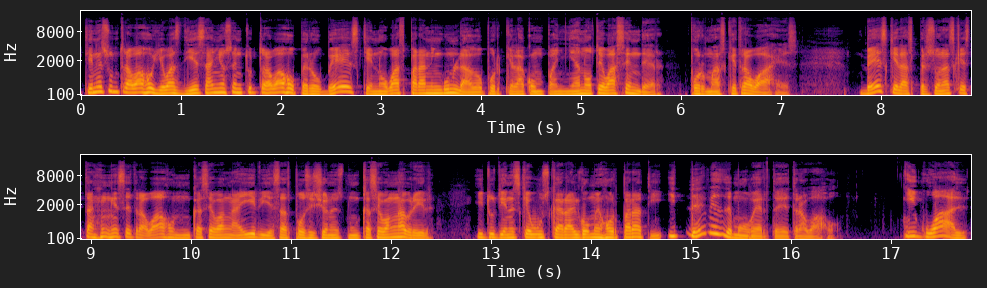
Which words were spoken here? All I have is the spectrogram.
Tienes un trabajo, llevas 10 años en tu trabajo, pero ves que no vas para ningún lado porque la compañía no te va a ascender por más que trabajes. Ves que las personas que están en ese trabajo nunca se van a ir y esas posiciones nunca se van a abrir y tú tienes que buscar algo mejor para ti y debes de moverte de trabajo. Igual,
